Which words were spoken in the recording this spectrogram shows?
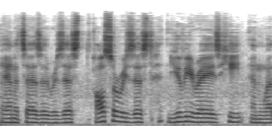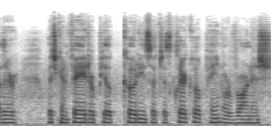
and it says it resists also resist UV rays, heat, and weather, which can fade or peel coatings such as clear coat paint or varnish.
